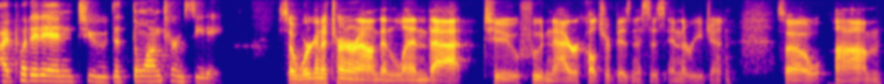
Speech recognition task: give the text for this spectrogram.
I I put it into the the long term CD. So we're going to turn around and lend that to food and agriculture businesses in the region. So, um,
